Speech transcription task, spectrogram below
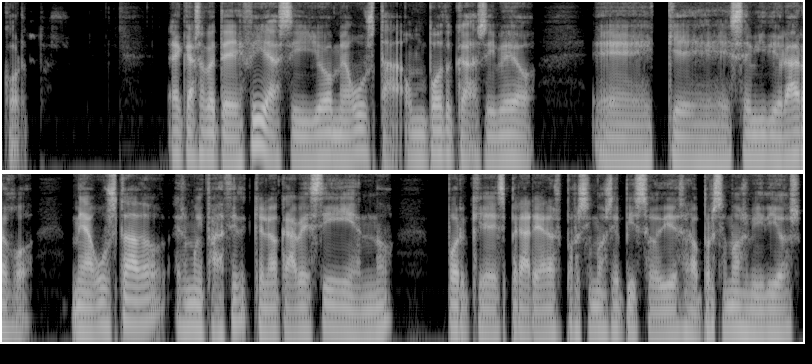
cortos. El caso que te decía, si yo me gusta un podcast y veo eh, que ese vídeo largo me ha gustado, es muy fácil que lo acabe siguiendo porque esperaré a los próximos episodios, a los próximos vídeos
